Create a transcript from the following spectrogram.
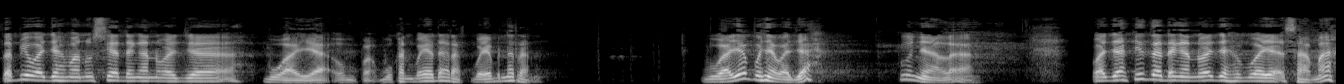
Tapi wajah manusia dengan wajah buaya umpah. Bukan buaya darat, buaya beneran. Buaya punya wajah? Punyalah. Wajah kita dengan wajah buaya sama?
